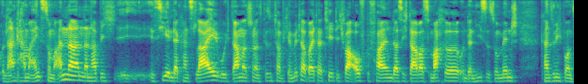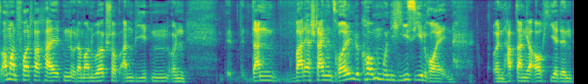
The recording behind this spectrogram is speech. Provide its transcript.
Und dann kam eins zum anderen. Dann habe ich, ist hier in der Kanzlei, wo ich damals schon als wissenschaftlicher Mitarbeiter tätig war, aufgefallen, dass ich da was mache. Und dann hieß es so, Mensch, kannst du nicht bei uns auch mal einen Vortrag halten oder mal einen Workshop anbieten? Und dann war der Stein ins Rollen gekommen und ich ließ ihn rollen. Und habe dann ja auch hier den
